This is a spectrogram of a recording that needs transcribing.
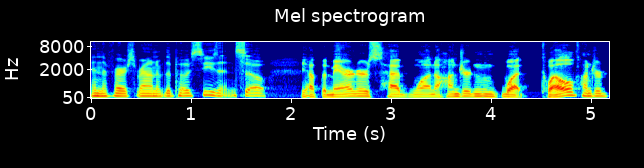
in the first round of the postseason. So, yeah, the Mariners had won 100 and what, 12, 100,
